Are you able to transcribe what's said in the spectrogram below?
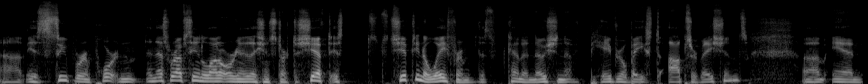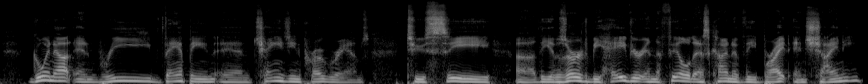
uh, is super important, and that's where I've seen a lot of organizations start to shift is shifting away from this kind of notion of behavioral based observations um, and going out and revamping and changing programs to see uh, the observed behavior in the field as kind of the bright and shiny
